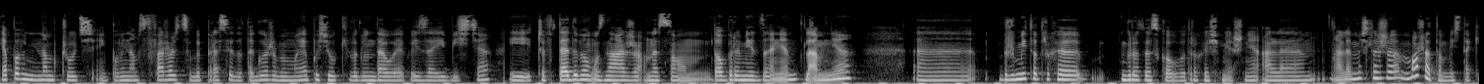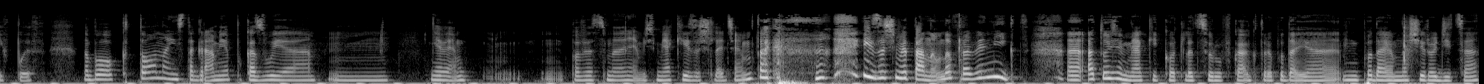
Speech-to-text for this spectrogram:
ja powinnam czuć i powinnam stwarzać sobie presję do tego, żeby moje posiłki wyglądały jakoś zajebiście? I czy wtedy bym uznała, że one są dobrym jedzeniem dla mnie, e, Brzmi to trochę groteskowo, trochę śmiesznie, ale, ale myślę, że może to mieć taki wpływ. No bo kto na Instagramie pokazuje mm, nie wiem, powiedzmy, nie wiem, ziemniaki ze śledziem, tak? I ze śmietaną, no prawie nikt. E, a tu ziemniaki, kotlet, surówka, które podaje, podają nasi rodzice.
